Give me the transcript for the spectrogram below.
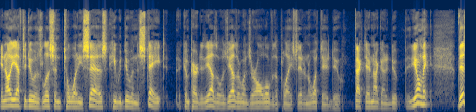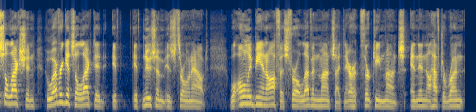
And all you have to do is listen to what he says he would do in the state compared to the other ones. The other ones are all over the place. They don't know what they do. In fact, they're not going to do it. The only this election, whoever gets elected, if if Newsom is thrown out, will only be in office for 11 months, I think, or 13 months, and then they'll have to run.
